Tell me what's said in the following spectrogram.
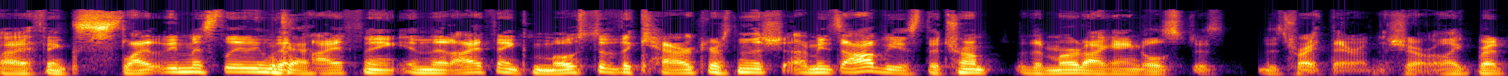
I think, slightly misleading. That I think, in that I think most of the characters in the show. I mean, it's obvious the Trump, the Murdoch angle is just it's right there in the show. Like, but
